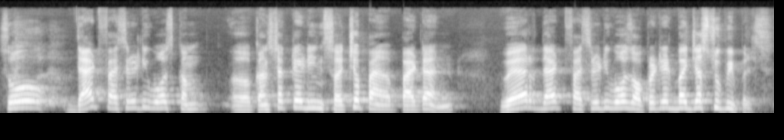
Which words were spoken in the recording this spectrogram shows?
So that facility was uh, constructed in such a pa pattern where that facility was operated by just two peoples.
